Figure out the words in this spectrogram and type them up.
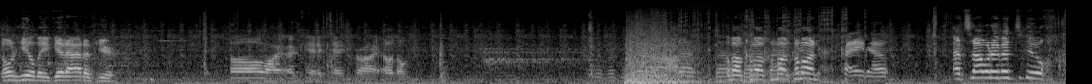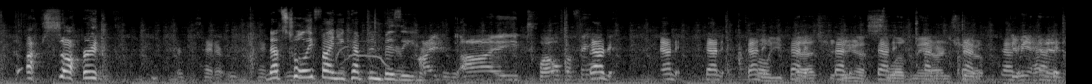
Don't heal me. Get out of here. Oh, right. Okay, okay. Right, hold on. Come on, come on, come on, come on. Hideout. That's not what I meant to do. I'm sorry. Reaper's hideout. Reaper's hideout. That's totally fine. You kept him busy. I, I, 12, I think. Found it. Found it. Found it. Found oh, it. Oh, you found bastard. It, found You're gonna found slug it, me, found aren't it, you? found Give me a found head.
